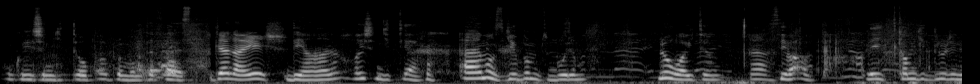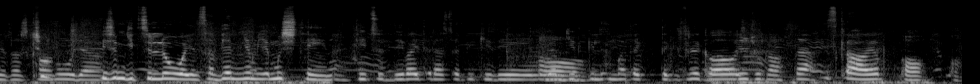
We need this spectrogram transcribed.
Comunque jsem ti to mám te fest. Diana již. Diana, hoj jsem ti tě. Émo s děbem s budem. Lo hojtem. Ah. Siva auta. Dhe kam gjitë glurin e tash kaq. Çubuja. Ishim gjitë që lojën, sa vjen një më shtin. Ti që divaj të rasta fikirin, jam gjitë glim atë të kifre ka. Ju çu ka fta. Iska, po. Po,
